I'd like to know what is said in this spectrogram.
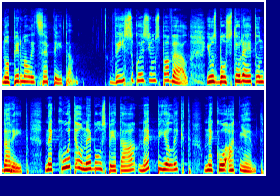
no 1 līdz 7. Visu, ko es jums pavēlu, jums būs turēt un darīt. Neko tev nebūs pie tā nepielikt, neko atņemt.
